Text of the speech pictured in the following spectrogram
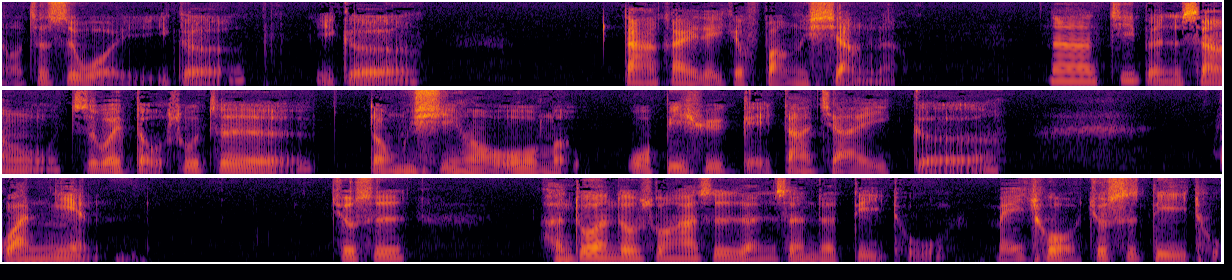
哦，这是我一个。一个大概的一个方向了。那基本上紫微斗数这东西哦，我们我必须给大家一个观念，就是很多人都说它是人生的地图，没错，就是地图。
